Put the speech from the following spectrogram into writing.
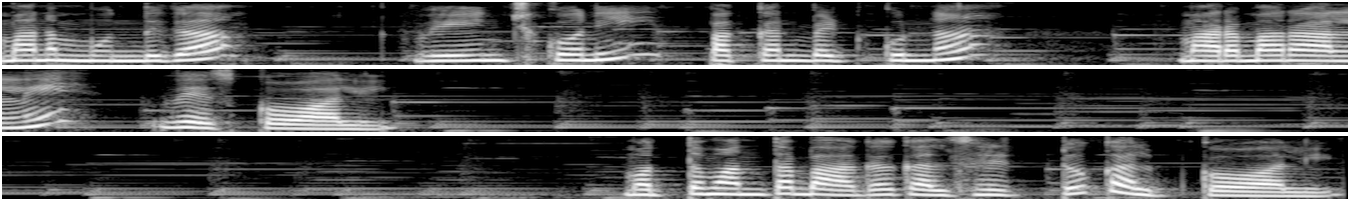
మనం ముందుగా వేయించుకొని పక్కన పెట్టుకున్న మరమరాల్ని వేసుకోవాలి. మొత్తం అంతా బాగా కలిసేట్టు కలుపుకోవాలి.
